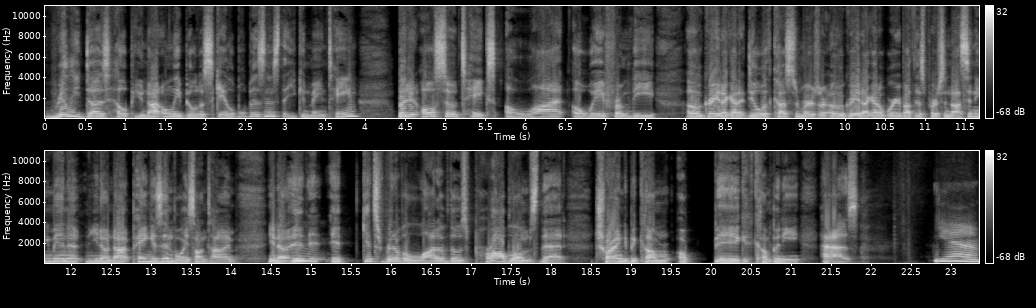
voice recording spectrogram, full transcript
really does help you not only build a scalable business that you can maintain, but it also takes a lot away from the oh great I got to deal with customers or oh great I got to worry about this person not sending me in it you know not paying his invoice on time. You know it, it, mm-hmm. it gets rid of a lot of those problems that trying to become a big company has. Yeah.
